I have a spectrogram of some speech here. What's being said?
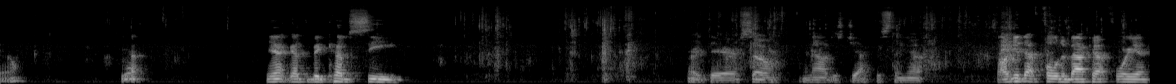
Well, yeah. Yeah, got the big Cub C right there. So now I'll just jack this thing up. So I'll get that folded back up for you.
